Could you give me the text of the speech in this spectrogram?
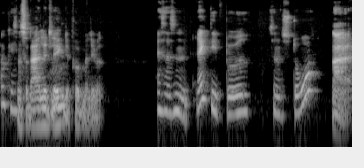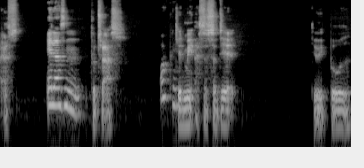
Okay. sådan, så der er lidt længde på dem alligevel. Altså sådan rigtig både sådan store, Nej, altså eller sådan, på tværs. okay. Det er mere, altså så det er, det er jo ikke både.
